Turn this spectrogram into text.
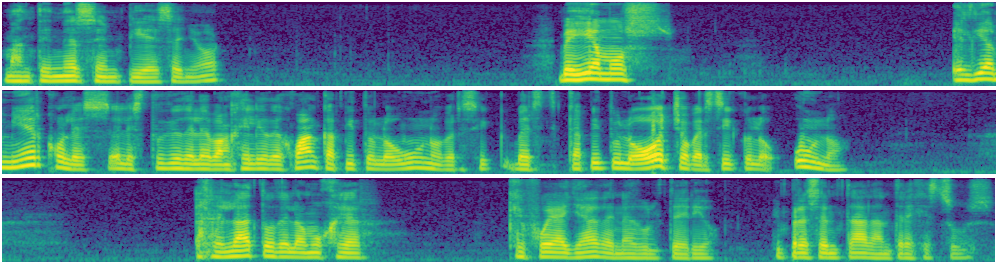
mantenerse en pie, Señor? Veíamos el día miércoles el estudio del Evangelio de Juan, capítulo 1, capítulo 8, versículo 1. El relato de la mujer que fue hallada en adulterio y presentada ante Jesús.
